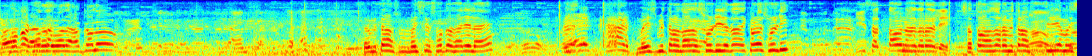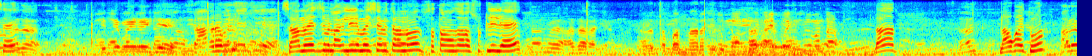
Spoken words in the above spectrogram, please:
ठोका, तर मित्रांनो म्हशी स्वतः झालेला आहे. महेश म्हैस मित्रांनो दादा सोडली दादा केवढ्या सोडली? ही सत्तावन्न हजार आले. सत्तावन्न हजार मित्रांनो सुटलेली म्हैस आहे. किती महिन्याची आहे? सहा महिन्याची आहे. सहा महिन्याची लागलेली म्हैस आहे मित्रांनो सत्तावन्न हजार सुटलेली आहे. तपासणार आहे दादा नाव काय तू? अरे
